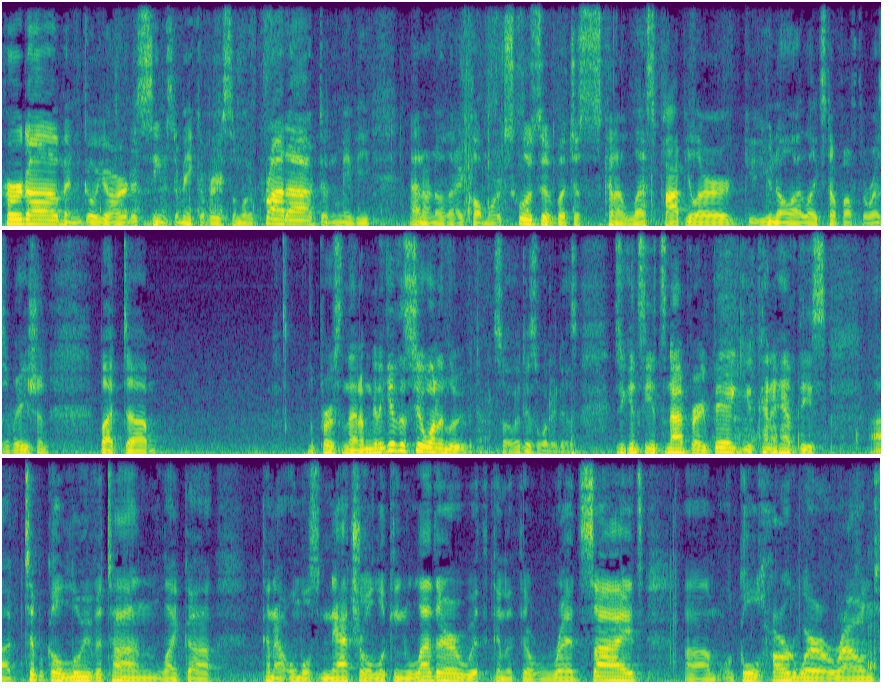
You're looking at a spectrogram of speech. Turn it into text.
heard of and Goyard seems to make a very similar product and maybe I don't know that I call it more exclusive but just kind of less popular. You know I like stuff off the reservation but um, the person that I'm going to give this to wanted Louis Vuitton so it is what it is. As you can see it's not very big. You kind of have these uh, typical Louis Vuitton like uh, kind of almost natural looking leather with kind of the red sides um, gold hardware around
